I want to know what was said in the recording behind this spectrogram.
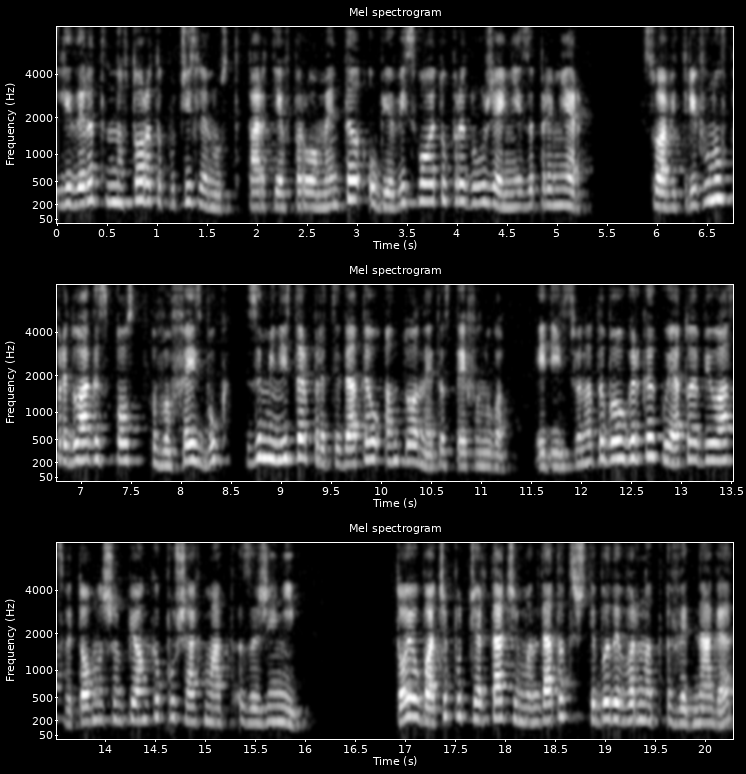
лидерът на втората по численост партия в парламента обяви своето предложение за премьер. Слави Трифонов предлага с пост във Фейсбук за министър-председател Антуанета Стефанова. Единствената българка, която е била световна шампионка по шахмат за жени. Той обаче подчерта, че мандатът ще бъде върнат веднага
